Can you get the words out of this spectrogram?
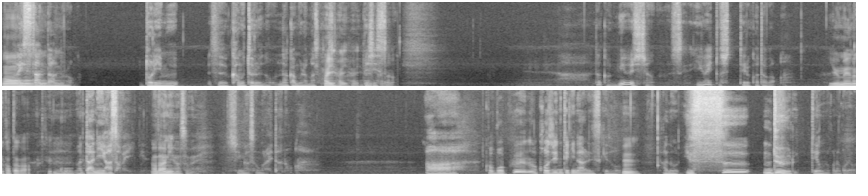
おー。ハイスタンダードのドリームズカムトゥルーの中村正人さん。はいはいはいはいベストの。なんかミュージシャン意外と知ってる方が、有名な方が結構。うん。まあ、ダニー・ハサウェイ。アダニー・ハサウェイ。シンガーソングライターの。ああ僕の個人的なあれですけど、うん。あのユッス・ンドゥールって読むのかなこれは、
